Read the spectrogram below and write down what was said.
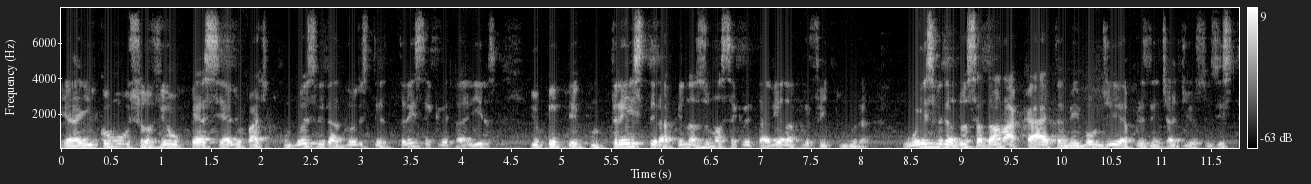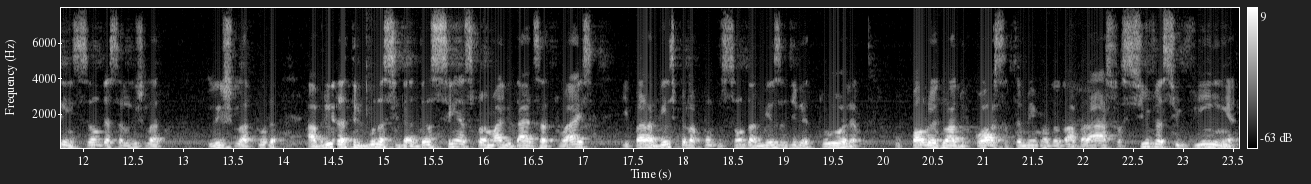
E aí, como choveu o PSL, um partido com dois vereadores, ter três secretarias, e o PP com três ter apenas uma secretaria na prefeitura. O ex-vereador Sadal Nakai também, bom dia, presidente Adilson. Extensão dessa legislatura, abrir a tribuna cidadã sem as formalidades atuais e parabéns pela condução da mesa diretora. O Paulo Eduardo Costa também mandando um abraço. A Silvia Silvinha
